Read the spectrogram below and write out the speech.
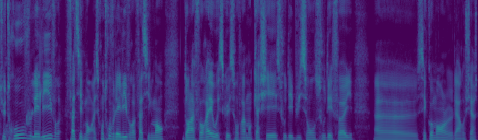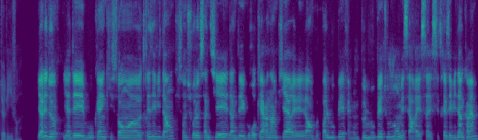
tu trouves les livres facilement? Est-ce qu'on trouve les livres facilement dans la forêt ou est-ce qu'ils sont vraiment cachés sous des buissons, sous des feuilles? Euh, C'est comment euh, la recherche de livres? Il y a les deux. Il y a des bouquins qui sont euh, très évidents, qui sont sur le sentier, dans des gros cairns en pierre, et là, on ne peut pas le louper. Enfin, on peut le louper toujours, mais c'est très évident quand même.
